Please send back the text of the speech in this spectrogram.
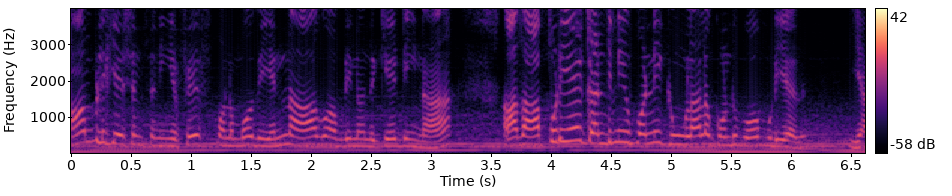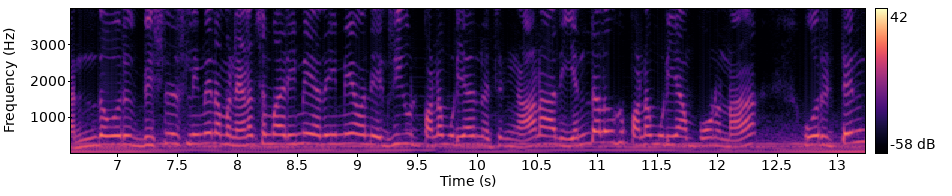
காம்ப்ளிகேஷன்ஸை நீங்கள் ஃபேஸ் பண்ணும்போது என்ன ஆகும் அப்படின்னு வந்து கேட்டிங்கன்னா அதை அப்படியே கண்டினியூ பண்ணி உங்களால் கொண்டு போக முடியாது. எந்த ஒரு பிஸ்னஸ்லையுமே நம்ம நினச்ச மாதிரியுமே எதையுமே வந்து எக்ஸிக்யூட் பண்ண முடியாதுன்னு வச்சுக்கோங்க. ஆனால் அது எந்த அளவுக்கு பண்ண முடியாமல் போகணுன்னா ஒரு டென்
